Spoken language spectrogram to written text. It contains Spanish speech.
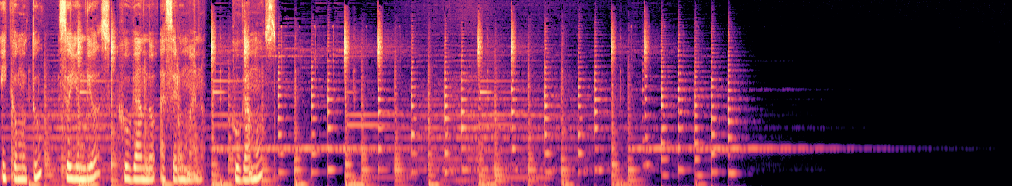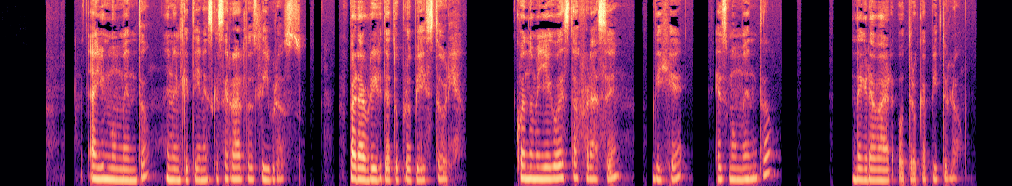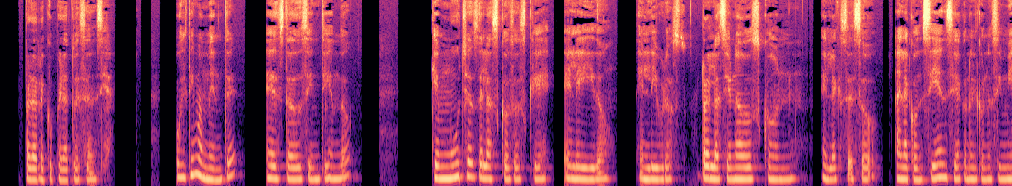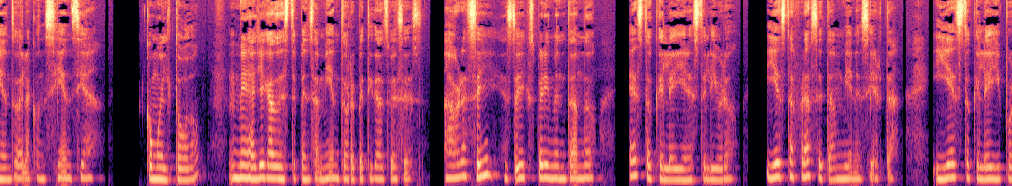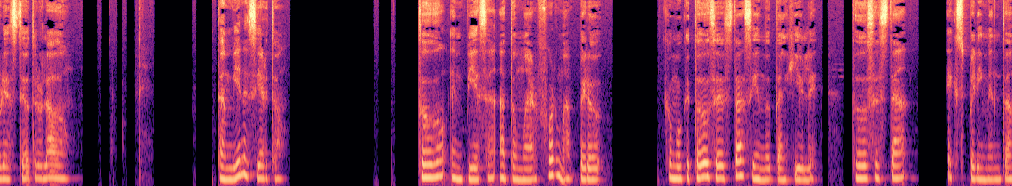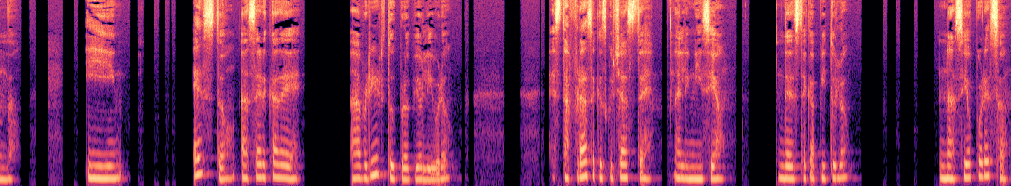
y como tú, soy un dios jugando a ser humano. ¿Jugamos? Hay un momento en el que tienes que cerrar los libros para abrirte a tu propia historia. Cuando me llegó esta frase, dije, es momento de grabar otro capítulo para recuperar tu esencia. Últimamente he estado sintiendo que muchas de las cosas que he leído en libros relacionados con el acceso a la conciencia, con el conocimiento de la conciencia como el todo, me ha llegado este pensamiento repetidas veces. Ahora sí, estoy experimentando esto que leí en este libro y esta frase también es cierta. Y esto que leí por este otro lado también es cierto. Todo empieza a tomar forma, pero como que todo se está haciendo tangible, todo se está experimentando. Y esto acerca de abrir tu propio libro, esta frase que escuchaste al inicio de este capítulo, nació por eso.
